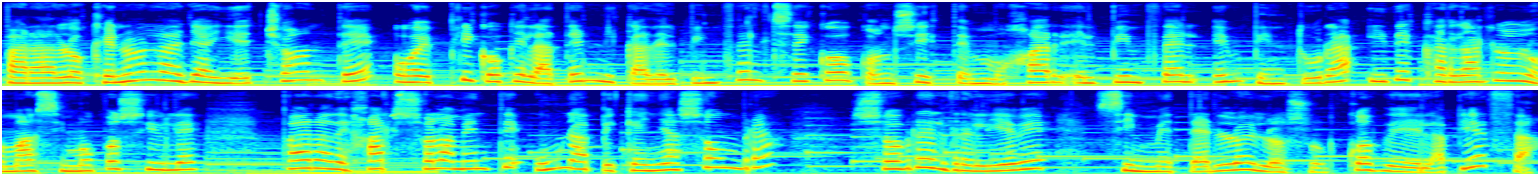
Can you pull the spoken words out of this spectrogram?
Para los que no lo hayáis hecho antes, os explico que la técnica del pincel seco consiste en mojar el pincel en pintura y descargarlo lo máximo posible para dejar solamente una pequeña sombra sobre el relieve sin meterlo en los surcos de la pieza.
